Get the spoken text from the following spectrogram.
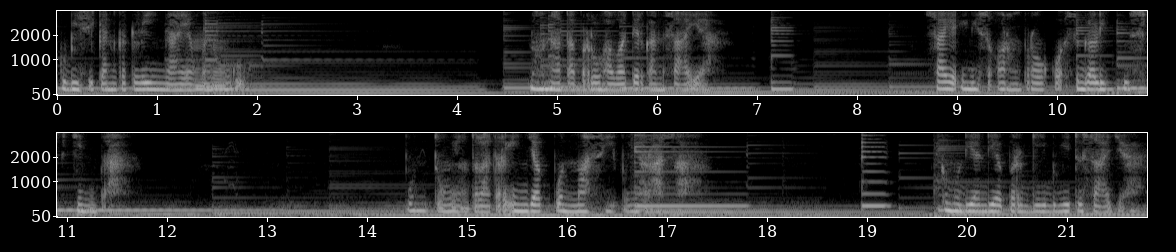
ku bisikan ke telinga yang menunggu. Nona tak perlu khawatirkan saya. Saya ini seorang perokok segaligus pecinta. Puntung yang telah terinjak pun masih punya rasa. Kemudian dia pergi begitu saja.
